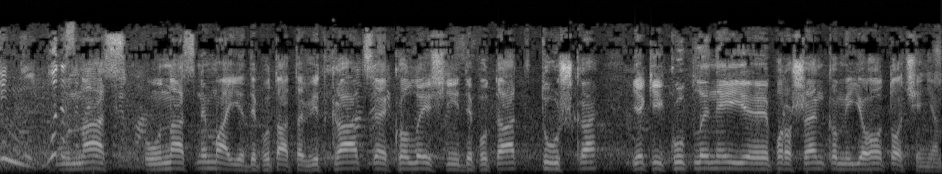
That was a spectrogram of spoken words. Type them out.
чи ні? Буде У нас у нас немає депутата Вітка. Це колишній депутат Тушка, який куплений е, Порошенком і його оточенням.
